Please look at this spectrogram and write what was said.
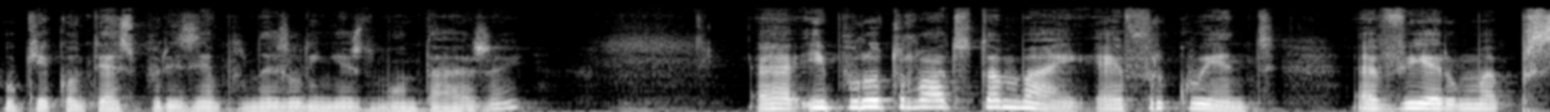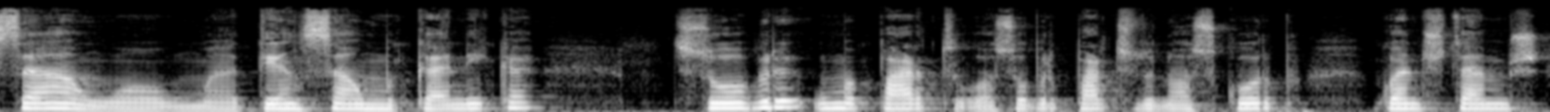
o que acontece, por exemplo, nas linhas de montagem. Uh, e por outro lado, também é frequente haver uma pressão ou uma tensão mecânica sobre uma parte ou sobre partes do nosso corpo quando estamos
